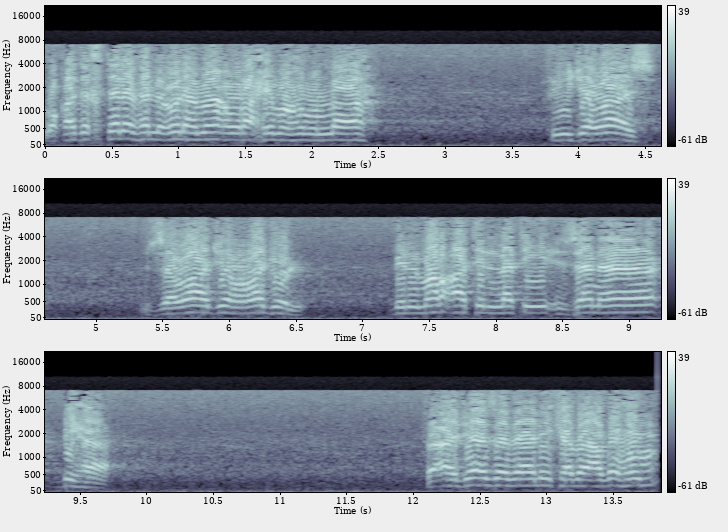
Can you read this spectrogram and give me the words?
وقد اختلف العلماء رحمهم الله في جواز زواج الرجل بالمرأة التي زنى بها. فأجاز ذلك بعضهم.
